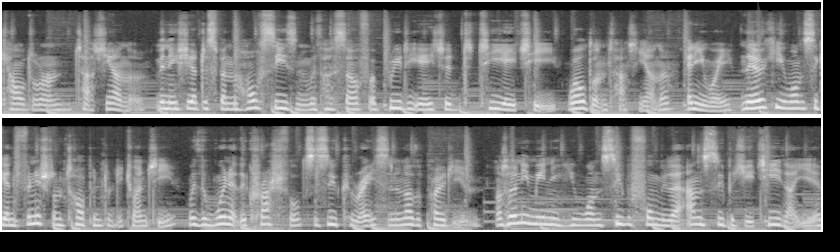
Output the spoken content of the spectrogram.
Calderon Tatiana, meaning she had to spend the whole season with herself abbreviated to TAT. Well done, Tatiana. Anyway, Naoki once again finished on top in 2020, with a win at the Crashfield Suzuka race and another podium, not only meaning he won Super Formula and Super GT that year,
